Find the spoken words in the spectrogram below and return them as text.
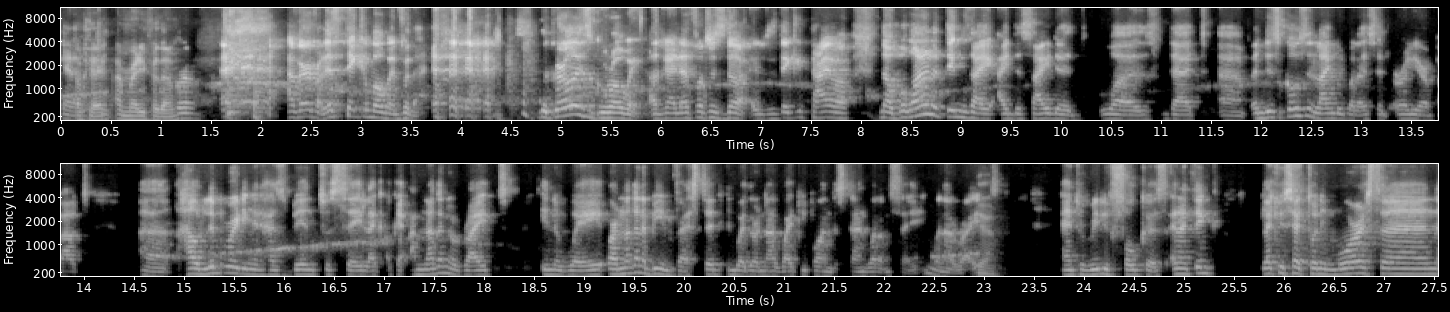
You know, okay i'm ready for them I'm very proud. Let's take a moment for that. the girl is growing. Okay, that's what she's doing. She's taking time off. No, but one of the things I, I decided was that, um, and this goes in line with what I said earlier about uh, how liberating it has been to say, like, okay, I'm not going to write in a way, or I'm not going to be invested in whether or not white people understand what I'm saying when I write, Yeah. and to really focus. And I think, like you said, Toni Morrison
